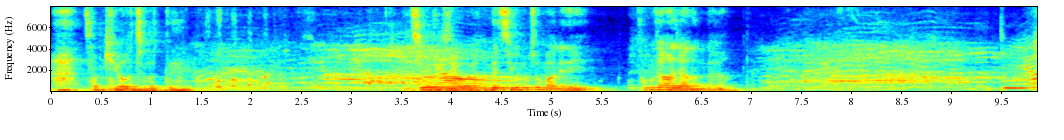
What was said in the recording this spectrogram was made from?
아, 참 귀여웠죠 그때. 지금도 귀여워요. 근데 지금 좀 많이 성장하지 않았나요? 귀여워.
